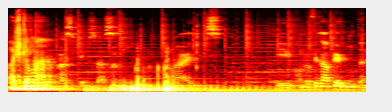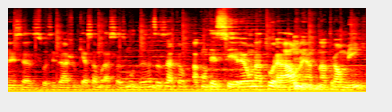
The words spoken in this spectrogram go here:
Acho que é uma. Para se pensar assim. Mas. E como eu fiz uma pergunta, né? Se, vocês acham que essa, essas mudanças aconteceram natural, né? Naturalmente.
